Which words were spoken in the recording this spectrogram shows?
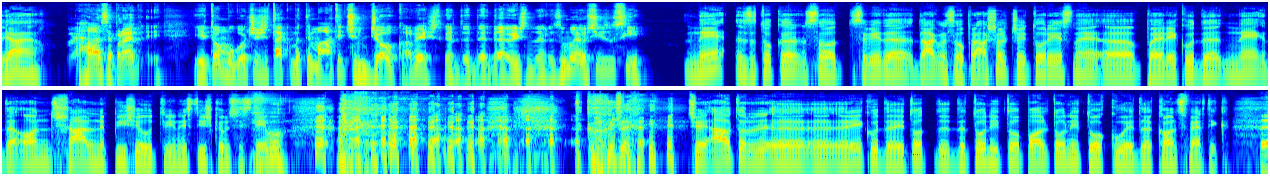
ja. Aha, se pravi, je to mogoče že tak matematičen jok, veš, da, da, da, da, veš, ne razumejo vsi vsi. Ne, zato ker so seveda Douglasa vprašali, če je to res, ne, uh, pa je rekel, da, ne, da on šal ne piše v 13-tiškem sistemu. Da, če je avtor uh, rekel, da, je to, da, to ni to, pol to ni to, ku je da konc vertik. Ja.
